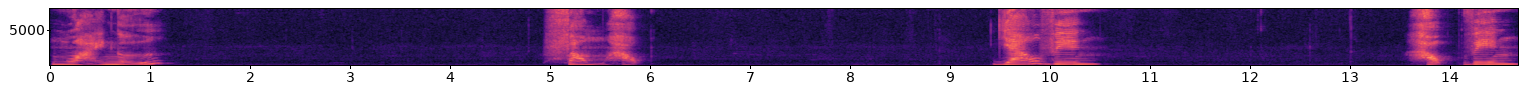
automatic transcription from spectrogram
Ngoại ngữ. Phòng học. Giáo viên. Học viên.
